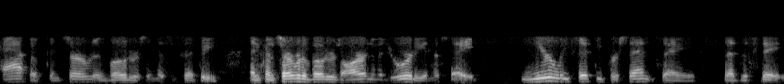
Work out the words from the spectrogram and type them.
half of conservative voters in Mississippi, and conservative voters are in the majority in the state. Nearly 50% say that the state,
